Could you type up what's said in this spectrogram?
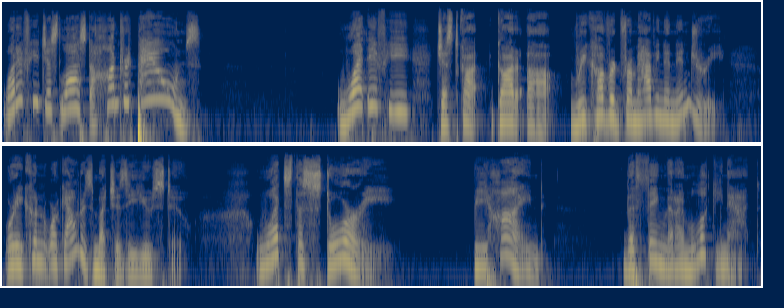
What if he just lost a hundred pounds? What if he just got got uh, recovered from having an injury where he couldn't work out as much as he used to? What's the story behind the thing that I'm looking at?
